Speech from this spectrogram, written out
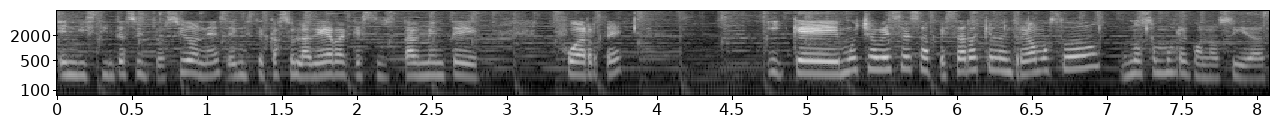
en distintas situaciones, en este caso la guerra que es totalmente fuerte, y que muchas veces a pesar de que lo entregamos todo, no somos reconocidas.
